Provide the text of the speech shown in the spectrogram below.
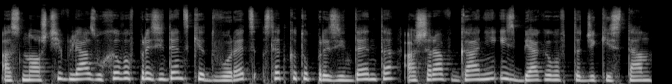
а с нощи влязоха в президентския дворец, след като президента Ашраф Гани избяга в Таджикистан.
